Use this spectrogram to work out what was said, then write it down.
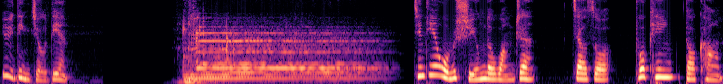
预订酒店。今天我们使用的网站叫做 Booking.com。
